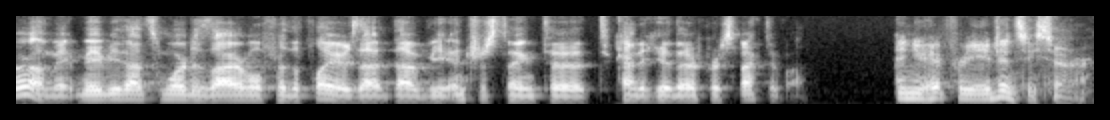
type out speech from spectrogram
I don't know. Maybe that's more desirable for the players. That that would be interesting to to kind of hear their perspective on. And you hit free agency sooner.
